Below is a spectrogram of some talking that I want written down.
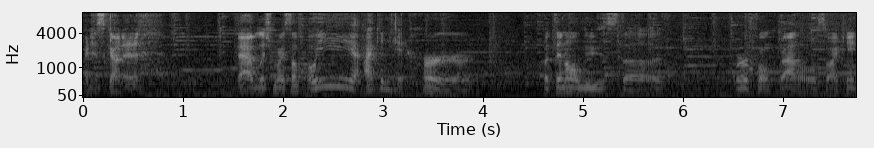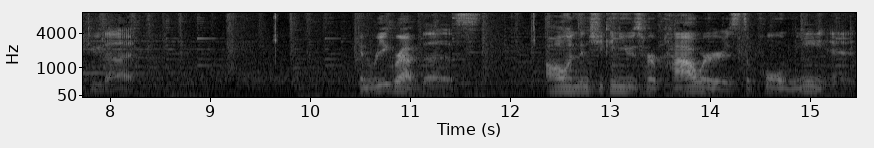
I just gotta establish myself. Oh yeah, yeah, yeah, I can hit her, but then I'll lose the merfolk battle, so I can't do that. Can re-grab this. Oh, and then she can use her powers to pull me in.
